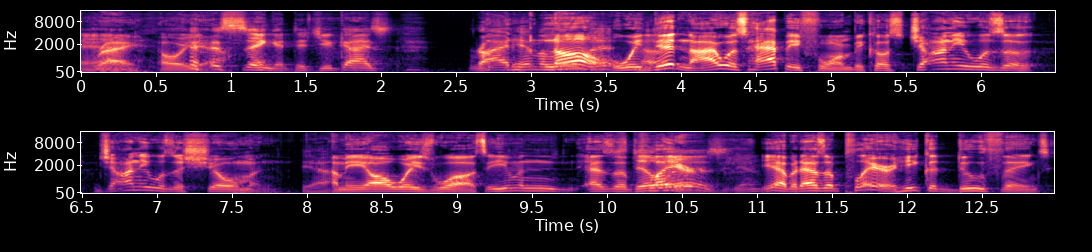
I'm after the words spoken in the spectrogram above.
right. Oh yeah. sing it. Did you guys ride him? no, we no? didn't. I was happy for him because Johnny was a Johnny was a showman. Yeah. I mean, he always was. Even as a Still player. Is, yeah. yeah, but as a player, he could do things.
